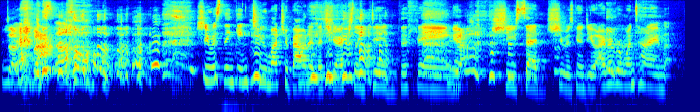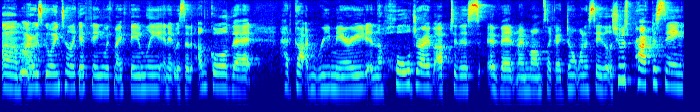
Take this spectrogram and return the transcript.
Does that. Oh. she was thinking too much about it that she actually did the thing Yeah. she said she was going to do. I remember one time um, I was going to like a thing with my family, and it was an uncle that had gotten remarried, and the whole drive up to this event, my mom's like, I don't want to say that. She was practicing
